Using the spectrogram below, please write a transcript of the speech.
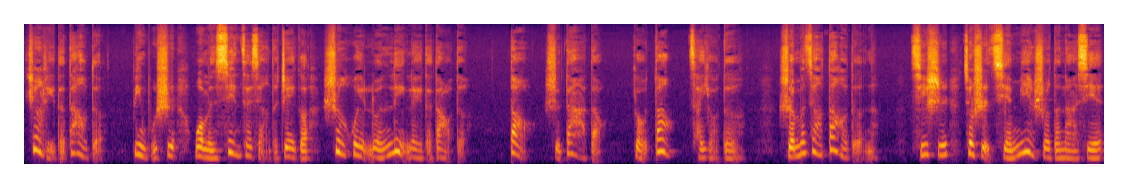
这里的道德，并不是我们现在讲的这个社会伦理类的道德。道是大道，有道才有德。什么叫道德呢？其实就是前面说的那些，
